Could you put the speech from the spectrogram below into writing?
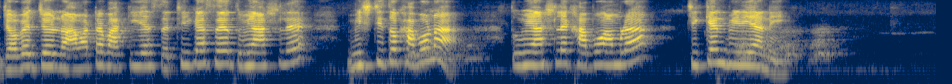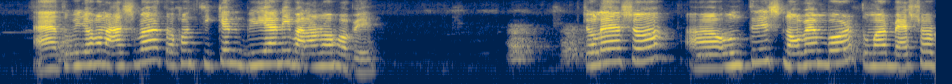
জবের জন্য। আমারটা বাকি আছে ঠিক আছে? তুমি আসলে মিষ্টি তো খাব না। তুমি আসলে খাব আমরা চিকেন বিরিয়ানি। হ্যাঁ তুমি যখন আসবা তখন চিকেন বিরিয়ানি বানানো হবে। চলে আসো উনত্রিশ নভেম্বর তোমার মেশোর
